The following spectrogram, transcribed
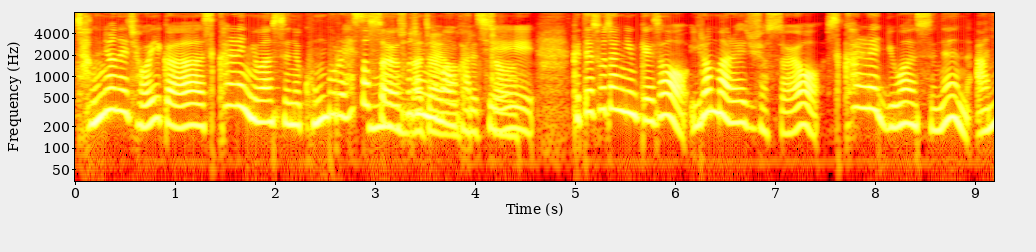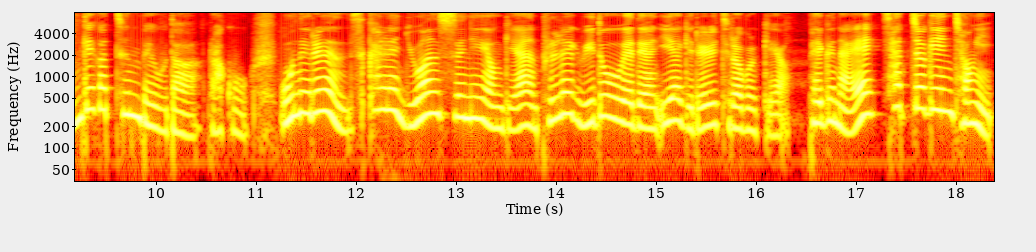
작년에 저희가 스칼렛 요한슨을 공부를 했었어요 음, 소장님하고 맞아요. 같이. 그랬죠. 그때 소장님께서 이런 말을 해주셨어요. 스칼렛 요한슨은 안개 같은 배우다라고. 오늘은 스칼렛 요한슨이 연기한 블랙 위도우에 대한 이야기를 들어볼게요. 백은하의 사적인 정의.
